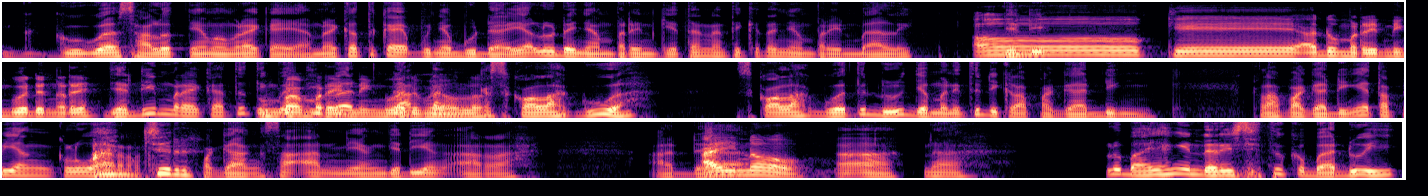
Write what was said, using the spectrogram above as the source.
gue salutnya sama mereka ya. Mereka tuh kayak punya budaya lu udah nyamperin kita nanti kita nyamperin balik. Jadi Oke, aduh merinding gue dengernya. jadi mereka tuh tiba-tiba datang ke sekolah gua. Sekolah gua tuh dulu zaman itu di Kelapa Gading. Kelapa Gadingnya tapi yang keluar Anjir. pegangsaan yang jadi yang arah ada I know. Ah, ah. Nah, lu bayangin dari situ ke Baduy,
